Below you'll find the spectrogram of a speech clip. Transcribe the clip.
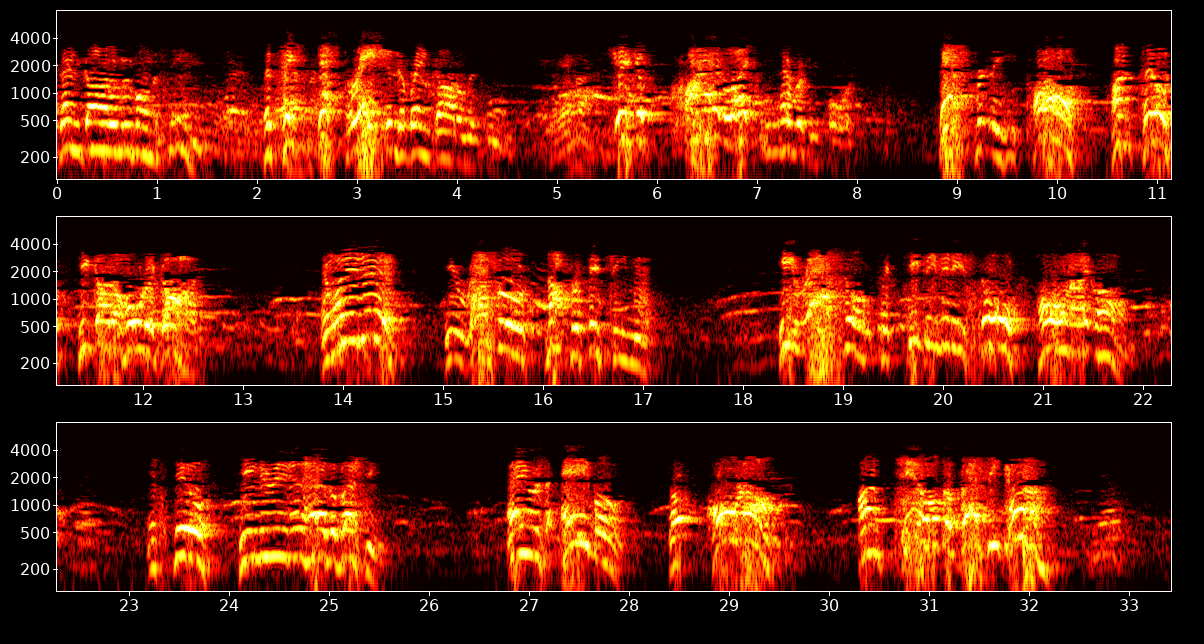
Then God will move on the scene. It takes desperation to bring God on the scene. Jacob cried like never before. Desperately he called until he got a hold of God. And when he did, he wrestled not for 15 minutes. He wrestled to keep him in his soul all night long. And still, he knew he didn't have the blessing. And he was able to hold on until the blessing come.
